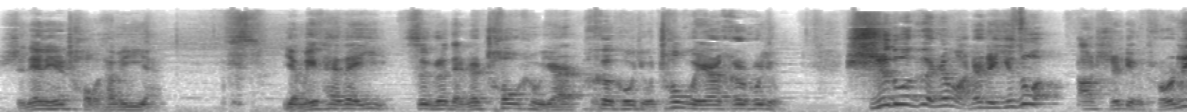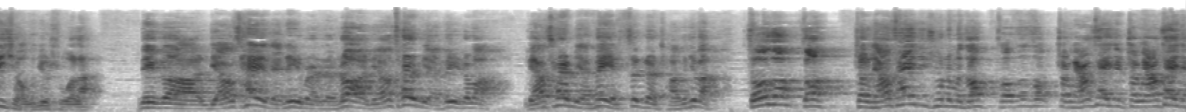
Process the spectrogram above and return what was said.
史殿林瞅他们一眼，也没太在意，自个儿在这抽口烟，喝口酒，抽口烟，喝口酒。十多个人往这这一坐，当时领头这小子就说了：“那个凉菜在那边呢，是吧？凉菜免费是吧？凉菜免费，自个儿盛去吧。走走走，整凉菜去，兄弟们，走走走走，整凉菜去，整凉菜去。”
